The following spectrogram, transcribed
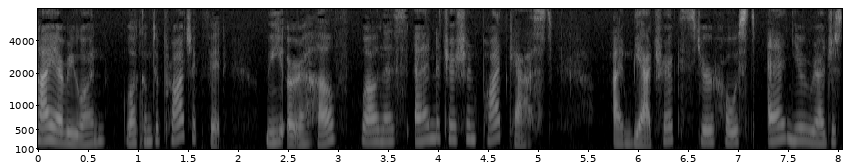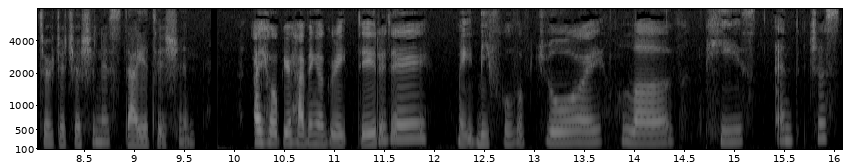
Hi, everyone. Welcome to Project Fit. We are a health, wellness, and nutrition podcast. I'm Beatrix, your host and your registered nutritionist dietitian. I hope you're having a great day today. May it be full of joy, love, peace, and just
